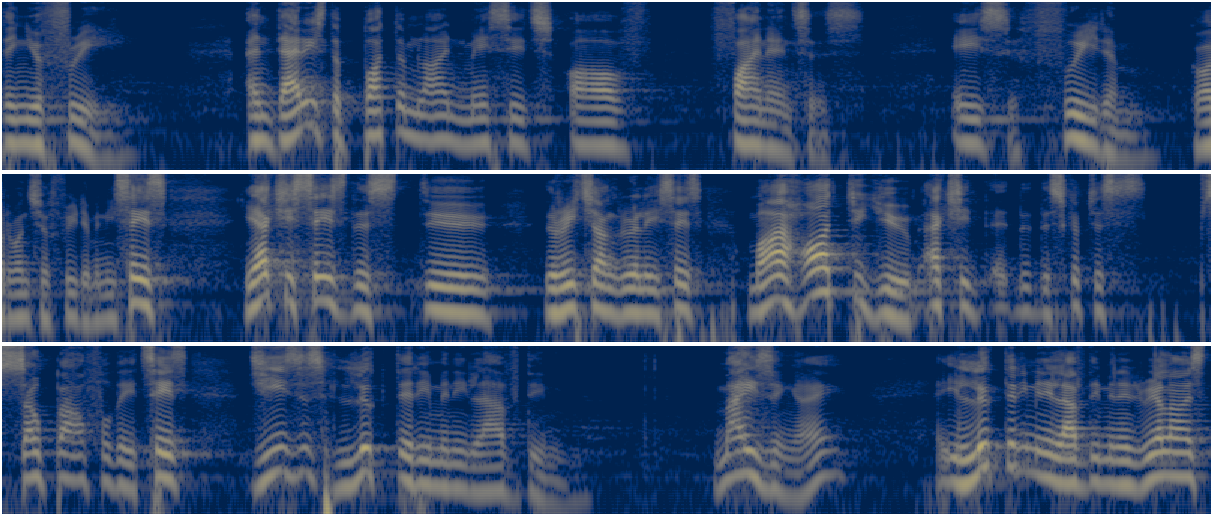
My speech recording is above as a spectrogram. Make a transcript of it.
then you're free. And that is the bottom line message of finances is freedom. God wants your freedom. And he says, he actually says this to the rich young ruler. He says, My heart to you. Actually, the, the scripture is so powerful there. It says, Jesus looked at him and he loved him. Amazing, eh? He looked at him and he loved him and he realized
